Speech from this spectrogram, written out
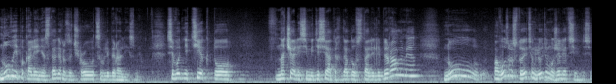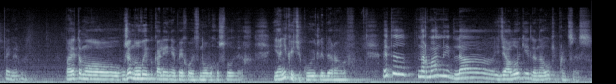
Новые поколения стали разочаровываться в либерализме. Сегодня те, кто в начале 70-х годов стали либералами, ну, по возрасту этим людям уже лет 70 примерно. Поэтому уже новые поколения приходят в новых условиях, и они критикуют либералов. Это нормальный для идеологии, для науки процесс.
